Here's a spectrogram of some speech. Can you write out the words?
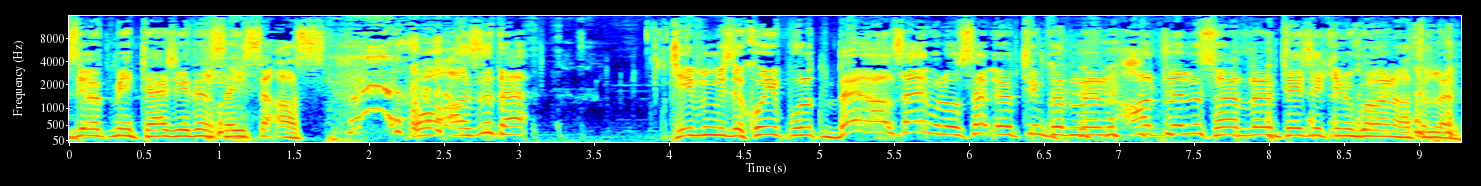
bizi öpmeyi tercih eden sayısı az. O azı da Cebimize koyup unut. Ben Alzheimer olsam öptüğüm kadınların adlarını soyadlarını TC kimlik olanı hatırlarım.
